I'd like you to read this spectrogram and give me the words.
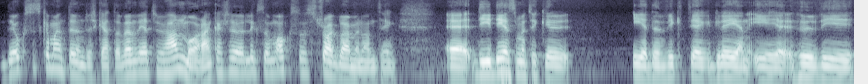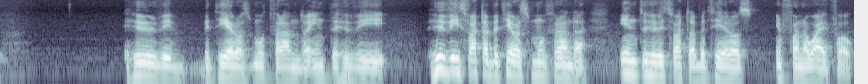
det också ska man inte underskatta. Vem vet hur han mår? Han kanske liksom också strugglar med någonting. Eh, det är det som jag tycker är den viktiga grejen, är hur vi, hur vi beter oss mot varandra, inte hur vi, hur vi svarta beter oss mot varandra. Inte hur vi svarta beter oss in front of white folk.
